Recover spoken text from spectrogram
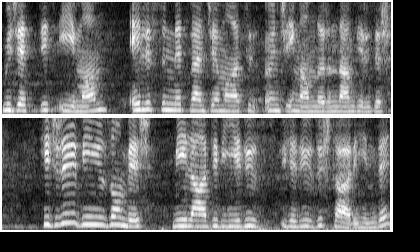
müceddit imam, ehli sünnet vel cemaatin önce imamlarından biridir. Hicri 1115 miladi 1703 tarihinde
